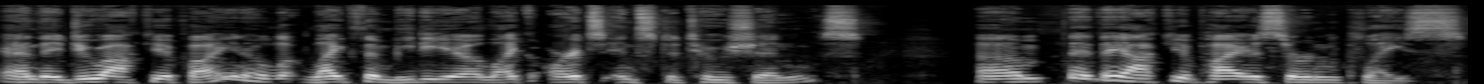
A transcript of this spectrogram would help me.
And they do occupy, you know, like the media, like arts institutions, um, they, they occupy a certain place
